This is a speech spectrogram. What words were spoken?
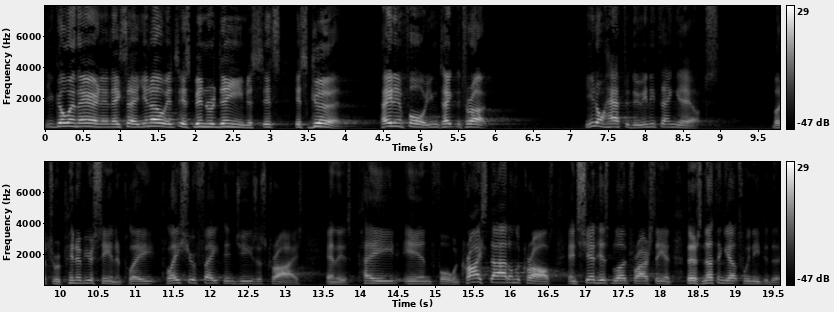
You go in there and they say, you know, it's, it's been redeemed. It's, it's, it's good. Paid in full. You can take the truck. You don't have to do anything else but to repent of your sin and play, place your faith in Jesus Christ, and it's paid in full. When Christ died on the cross and shed his blood for our sin, there's nothing else we need to do.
